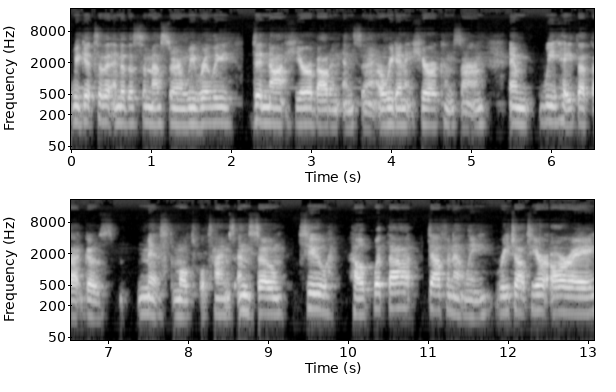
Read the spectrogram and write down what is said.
we get to the end of the semester and we really did not hear about an incident or we didn't hear a concern. And we hate that that goes missed multiple times. And so, to help with that, definitely reach out to your RA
